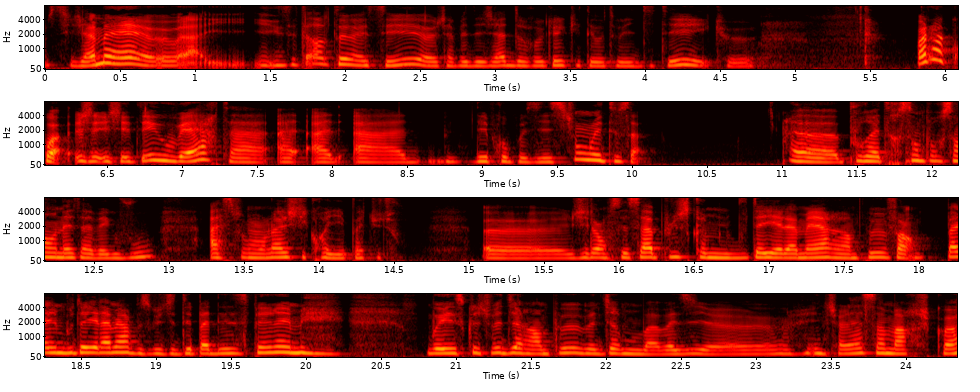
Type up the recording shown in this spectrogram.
si jamais voilà, ils, étaient intéressés, j'avais déjà deux recueils qui étaient auto-édités et que voilà quoi, j'étais ouverte à, des propositions et tout ça. pour être 100% honnête avec vous, à ce moment-là, j'y croyais pas du tout. j'ai lancé ça plus comme une bouteille à la mer, un peu, enfin, pas une bouteille à la mer parce que j'étais pas désespérée, mais vous voyez ce que je veux dire un peu me dire bon bah vas-y euh, Inch'Allah ça marche quoi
